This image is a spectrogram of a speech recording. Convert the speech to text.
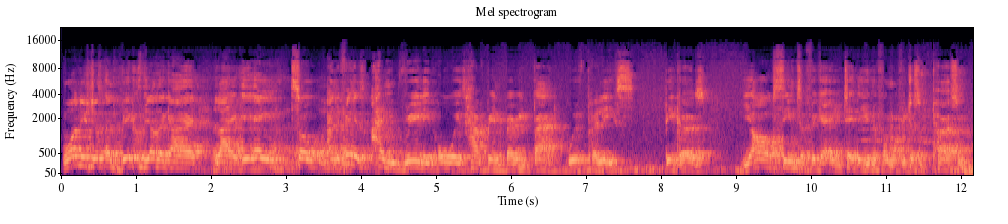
one who's just as big as the other guy. Like, it ain't so. And the thing is, I'm really and always have been very bad with police because y'all seem to forget you take the uniform off, you're just a person.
